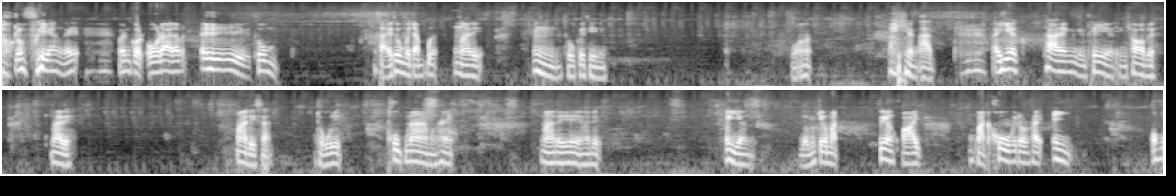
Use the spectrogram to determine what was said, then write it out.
ยกล้วเฟียงเอ้ยมันกดโอได้แล้ว เอ้ยทุ่ม สายทุ่มประจำเปื้อมาดิ อืมทุบไปทีหนึ่ง หัวไอ้ยังอัดไอ้เหี้ยท่ายังอย่างเท่อะยังชอบเลย มาดิ มาดิสัตว์ถูดิทุบหน้ามึงให้ มาดิมาดิไอ้ยยัง เดี๋ยวมึงเจอหมัดเฟี้ยงควายหมัดคู่ไม่โดนใครไอ้โอ้โห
